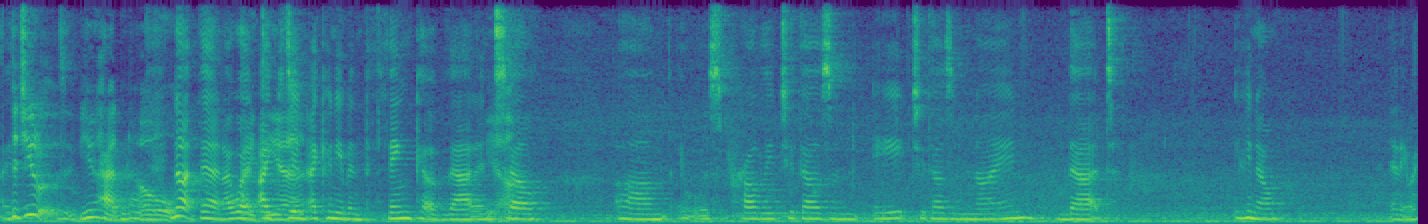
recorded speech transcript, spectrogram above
I, did you? You had no. Not then. I was. I didn't. I couldn't even think of that until um, it was probably 2008, 2009 that you know. Anyway,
